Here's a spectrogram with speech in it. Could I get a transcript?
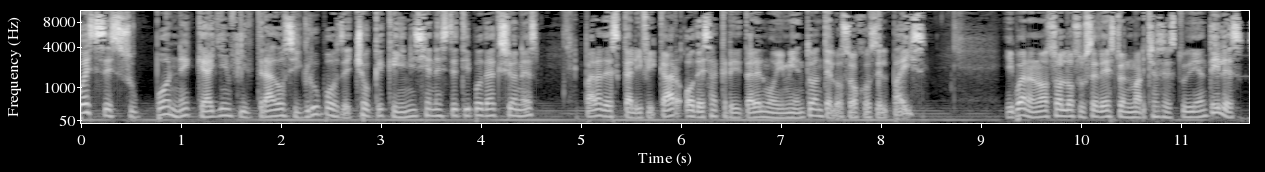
Pues se supone que hay infiltrados y grupos de choque que inician este tipo de acciones para descalificar o desacreditar el movimiento ante los ojos del país. Y bueno, no solo sucede esto en marchas estudiantiles,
